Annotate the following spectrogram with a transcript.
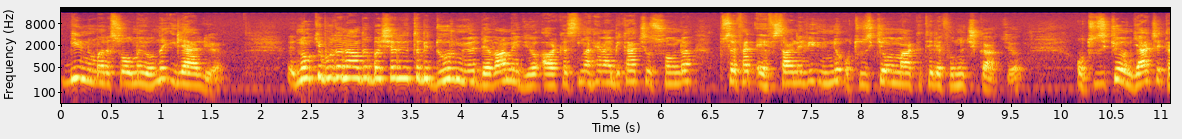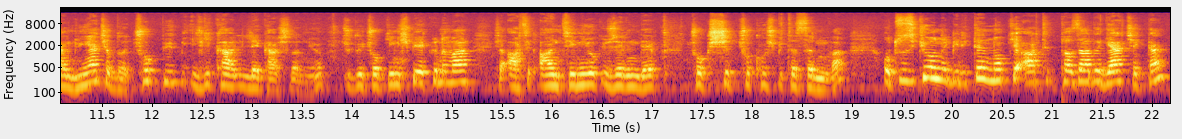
bir numarası olma yolunda ilerliyor. E, Nokia buradan aldığı başarıyla tabi durmuyor, devam ediyor. Arkasından hemen birkaç yıl sonra bu sefer efsanevi ünlü 3210 marka telefonunu çıkartıyor. 3210 gerçekten dünya çapında çok büyük bir ilgi ile karşılanıyor. Çünkü çok geniş bir ekranı var. İşte artık anteni yok üzerinde. Çok şık, çok hoş bir tasarımı var. 3210 ile birlikte Nokia artık pazarda gerçekten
